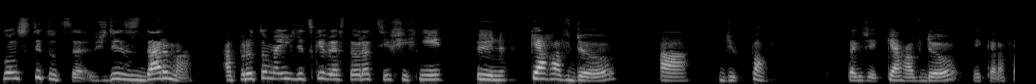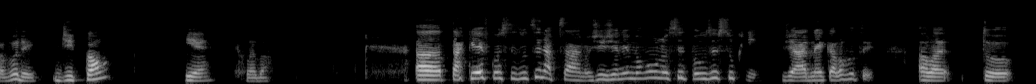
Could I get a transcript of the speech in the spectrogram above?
konstituce vždy zdarma a proto mají vždycky v restauraci všichni une carafe d'eau a du pain. Takže carafe d'eau je karafa vody, du pain je chleba. A také je v konstituci napsáno, že ženy mohou nosit pouze sukni, žádné kalhoty, ale to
